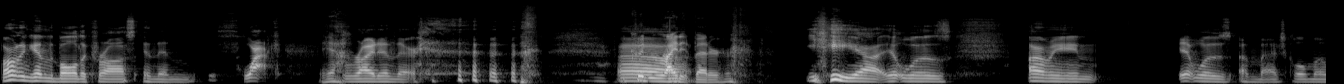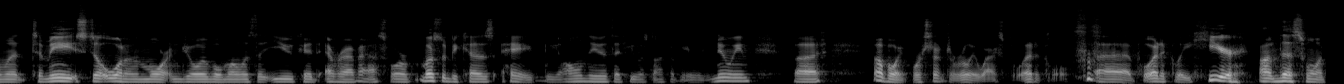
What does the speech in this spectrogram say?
finally getting the ball to cross, and then thwack, yeah, right in there. couldn't uh, write it better. yeah, it was. I mean, it was a magical moment to me. Still one of the more enjoyable moments that you could ever have asked for. Mostly because, hey, we all knew that he was not going to be renewing, but oh boy, we're starting to really wax political, uh, poetically here on this one.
